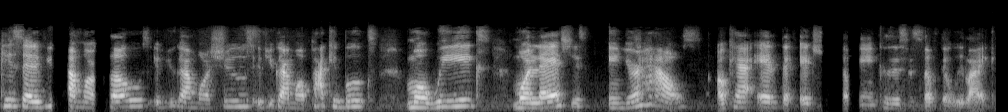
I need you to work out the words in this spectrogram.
He said if you got more clothes, if you got more shoes, if you got more pocketbooks, more wigs, more lashes in your house, okay, I added the extra stuff in because it's the stuff that we like.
